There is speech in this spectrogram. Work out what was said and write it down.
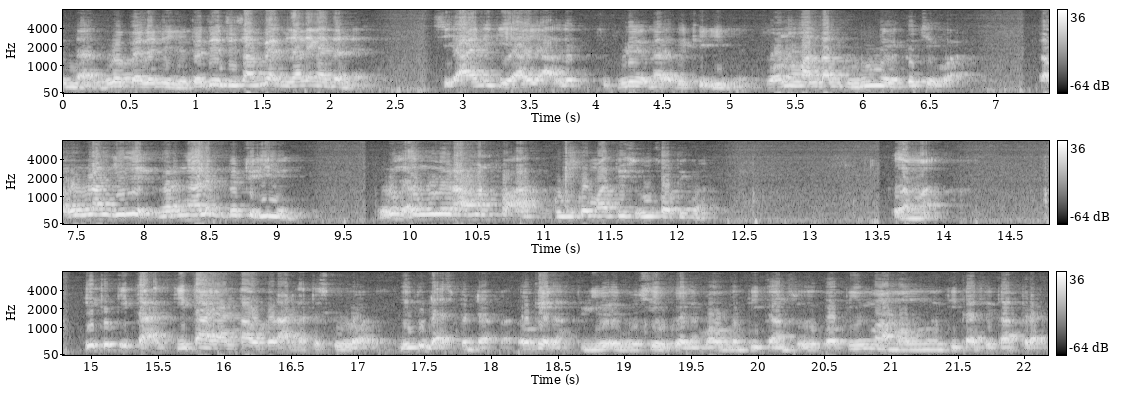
tenang. Gue balik nih jadi itu sampai misalnya nggak ya si A ini kiai alim jebule malah PDI soalnya mantan guru nih kecewa. Tak ulang cilik ngereng alim PDI terus ilmu ini manfaat guru mati suruh khotimah lama. Itu kita kita yang tahu Quran kata sekolah. Itu tidak sependapat. Oke lah beliau emosi oke lah mau menghentikan suhu khotimah mau menghentikan kita berat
